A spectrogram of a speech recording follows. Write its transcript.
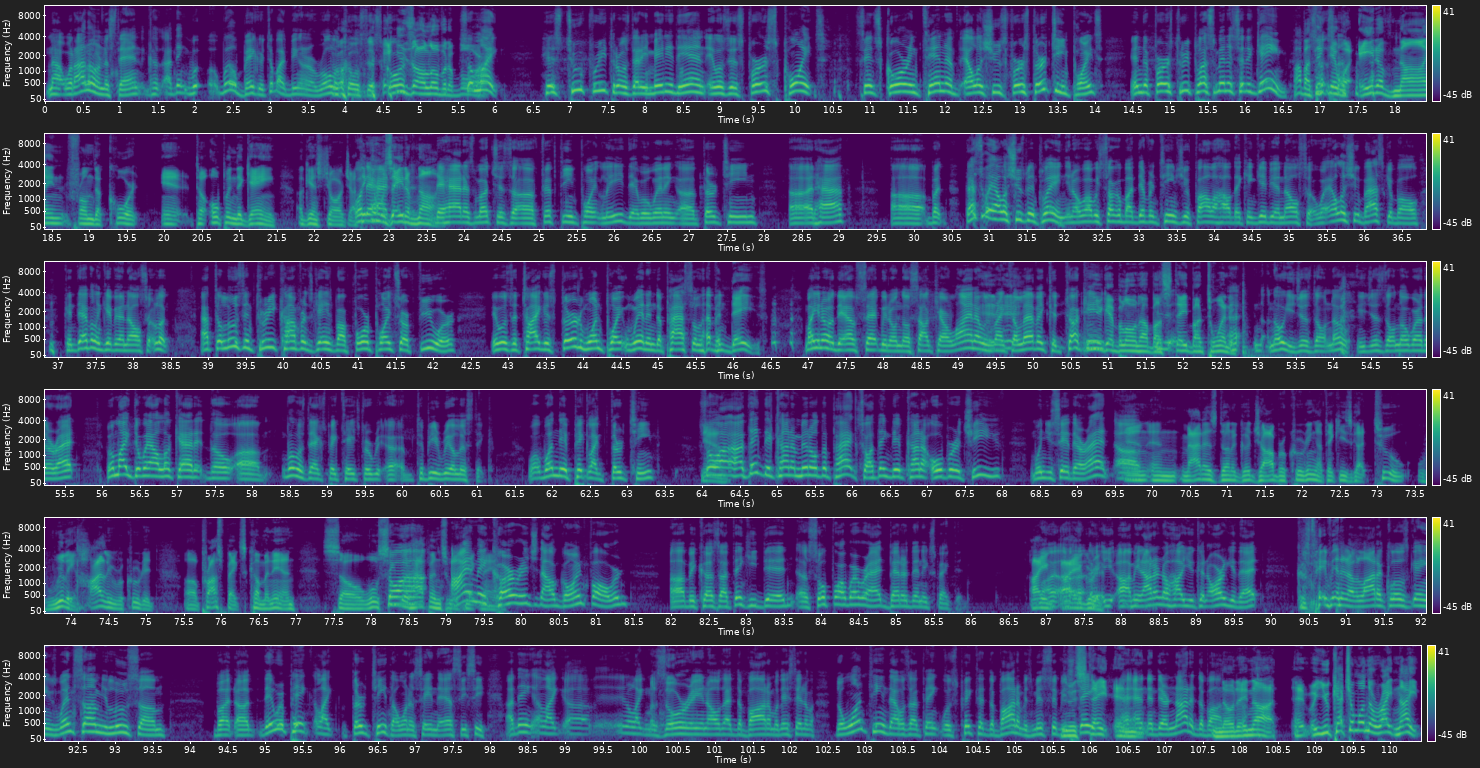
Now, what I don't understand, because I think Will Baker, talk about being on a roller coaster score. He's all over the board. So, Mike, his two free throws that he made at the end, it was his first points since scoring 10 of LSU's first 13 points in the first three plus minutes of the game. Bob, I think so, they were eight of nine from the court in, to open the game against Georgia. I well, think it was eight of nine. They had as much as a 15 point lead. They were winning uh, 13 uh, at half. Uh, but that's the way LSU's been playing. You know, we always talk about different teams you follow, how they can give you an ulcer. Well, LSU basketball can definitely give you an ulcer. Look, after losing three conference games by four points or fewer, it was the Tigers' third one point win in the past 11 days. Well, you know, they're upset. We don't know. South Carolina was ranked 11. Kentucky. You get blown out by state by 20. Uh, no, you just don't know. You just don't know where they're at. But Mike, the way I look at it, though, um, what was the expectation for uh, to be realistic? Well, when they picked like 13th, so Yeah. I, I think they kind of middle of the pack. So I think they've kind of overachieved when you say they're at. Uh, and and Matt has done a good job recruiting. I think he's got two really highly recruited uh, prospects coming in. So we'll see so what I, happens. With I am encouraged now going forward uh, because I think he did uh, so far where we're at better than expected. I Uh, I uh, agree. uh, I mean, I don't know how you can argue that because they've been in a lot of close games. Win some, you lose some. But uh, they were picked like 13th, I want to say, in the SEC. I think uh, like uh, you know, like Missouri and all that at the bottom. Where they stayed. The one team that was, I think, was picked at the bottom is Mississippi Mississippi State, State, and- and, and they're not at the bottom. no, they're not. And you catch them on the right night,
